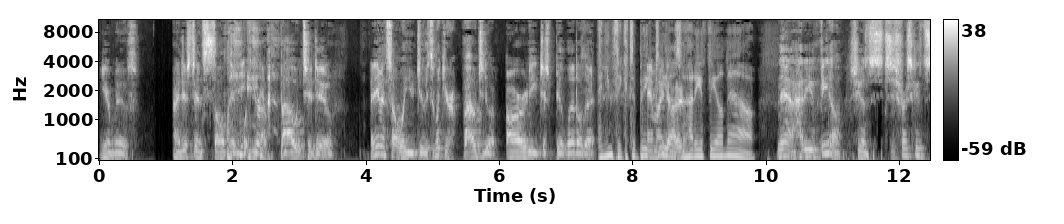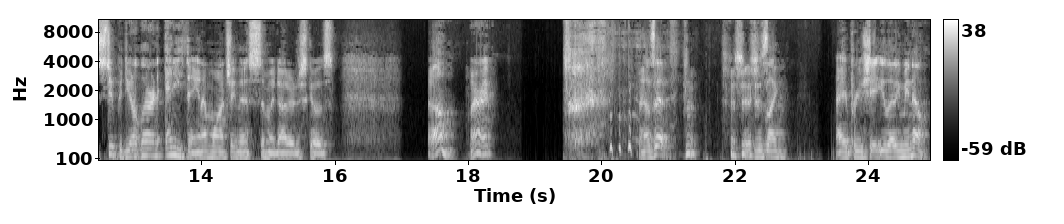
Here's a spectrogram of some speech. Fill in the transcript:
your move. I just insulted what you're about to do. I didn't even insult what you do. It's what you're about to do. I've already just belittled it. And you think it's a big deal. daughter- so how do you feel now? Yeah, how do you feel? She goes, "It's- first stupid. You don't learn anything. And I'm watching this, and my daughter just goes, oh, all right. That's it. she was just like, I appreciate you letting me know.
